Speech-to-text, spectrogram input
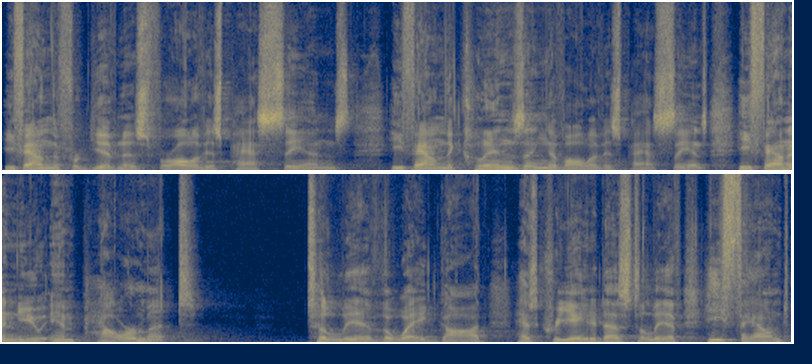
He found the forgiveness for all of his past sins. He found the cleansing of all of his past sins. He found a new empowerment to live the way God has created us to live. He found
